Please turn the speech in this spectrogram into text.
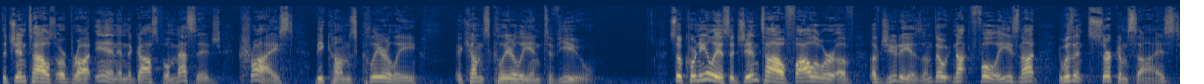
The Gentiles are brought in, and the gospel message, Christ, becomes clearly, it comes clearly into view. So Cornelius, a Gentile follower of, of Judaism, though not fully, he's not, he wasn't circumcised,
